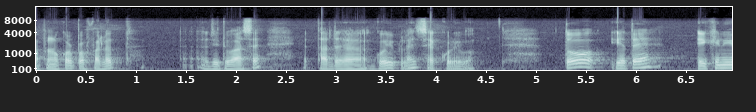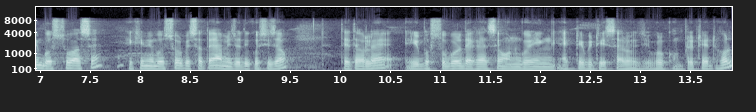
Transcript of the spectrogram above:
আপোনালোকৰ প্ৰফাইলত যিটো আছে তাত গৈ পেলাই চেক কৰিব। তো ইয়াতে এইখিনি বস্তু আছে। এইখিনি বস্তুৰ পিছতে আমি যদি গুচি যাওঁ তেতিয়াহ'লে এই বস্তুবোৰ দেখাই আছে অন গয়িং এক্টিভিটিছ আৰু যিবোৰ কমপ্লিটেড হ'ল।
